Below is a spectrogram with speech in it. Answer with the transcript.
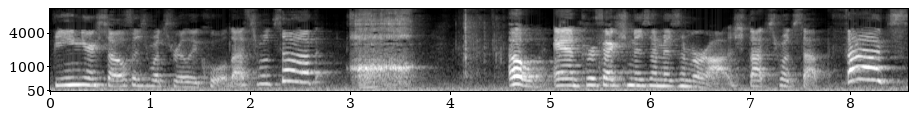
being yourself is what's really cool. That's what's up. Oh, and perfectionism is a mirage. That's what's up. Facts.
